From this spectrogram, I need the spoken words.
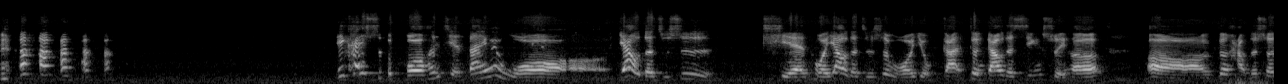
哈哈哈一开始我很简单，因为我要的只是钱，我要的只是我有高更高的薪水和呃更好的生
